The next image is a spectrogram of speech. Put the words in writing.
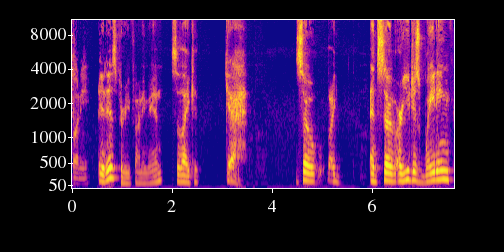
funny. it is pretty funny, man. So, like, yeah. So, like, and so are you just waiting,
